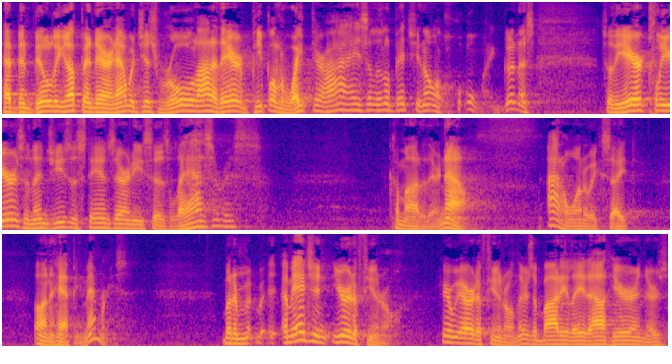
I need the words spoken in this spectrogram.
had been building up in there, and that would just roll out of there, and people would wipe their eyes a little bit, you know. Oh, my goodness. So the air clears, and then Jesus stands there and he says, Lazarus, come out of there. Now, I don't want to excite unhappy memories. But imagine you're at a funeral here we are at a funeral, and there's a body laid out here, and there's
